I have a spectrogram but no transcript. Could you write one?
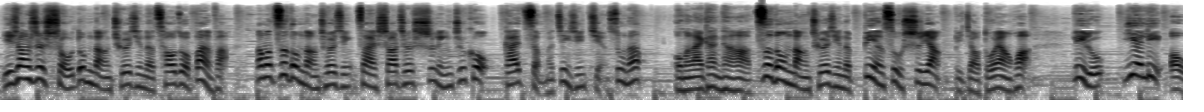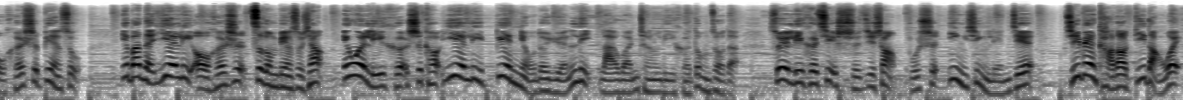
以上是手动挡车型的操作办法，那么自动挡车型在刹车失灵之后该怎么进行减速呢？我们来看看哈，自动挡车型的变速式样比较多样化，例如液力耦合式变速。一般的液力耦合式自动变速箱，因为离合是靠液力变扭的原理来完成离合动作的，所以离合器实际上不是硬性连接，即便卡到低档位，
